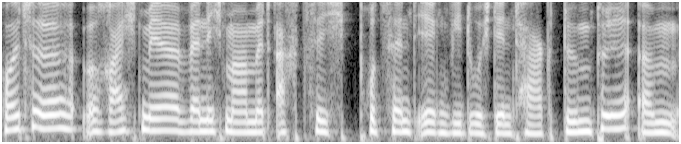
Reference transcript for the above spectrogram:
heute reicht mir, wenn ich mal mit 80 Prozent irgendwie durch den Tag dümpel. Ähm,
